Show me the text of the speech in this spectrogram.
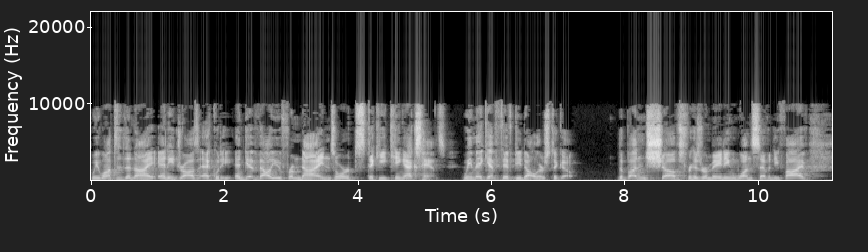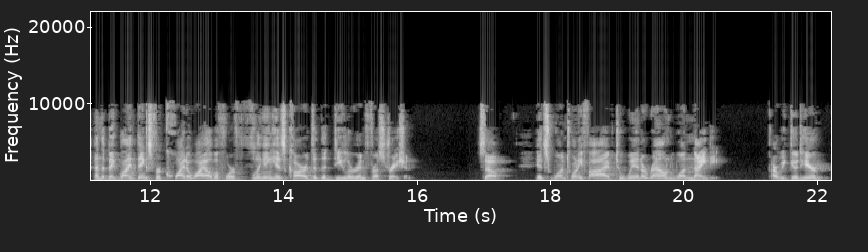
We want to deny any draws equity and get value from nines or sticky king X hands. We make it $50 to go. The button shoves for his remaining 175, and the big blind thinks for quite a while before flinging his cards at the dealer in frustration. So, it's 125 to win around 190. Are we good here?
